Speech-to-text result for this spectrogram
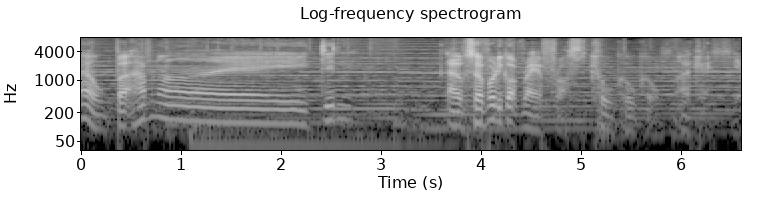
Oh, but haven't I... Didn't... Oh, so I've already got Ray of Frost. Cool, cool, cool. Okay, yeah.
